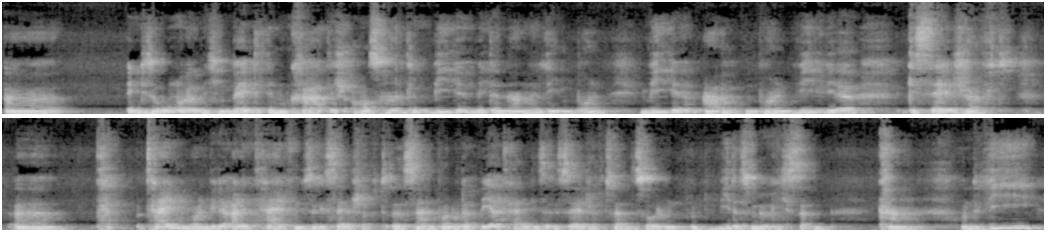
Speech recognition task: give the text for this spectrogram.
in dieser unordentlichen Welt demokratisch aushandeln, wie wir miteinander leben wollen, wie wir arbeiten wollen, wie wir Gesellschaft äh, teilen wollen, wie wir alle Teil von dieser Gesellschaft äh, sein wollen oder wer Teil dieser Gesellschaft sein soll und, und wie das möglich sein kann und wie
